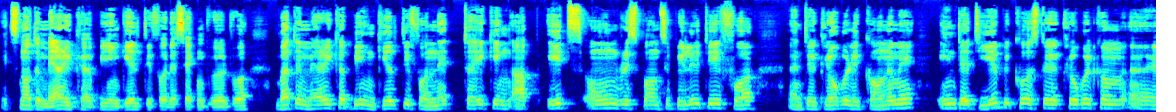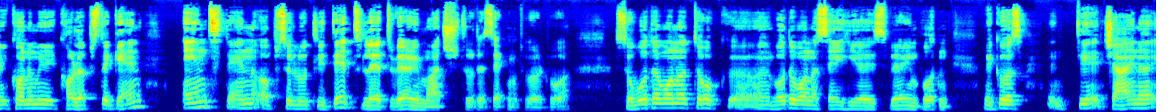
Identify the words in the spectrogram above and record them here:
it's not America being guilty for the Second World War, but America being guilty for not taking up its own responsibility for uh, the global economy in that year because the global uh, economy collapsed again. And then, absolutely, that led very much to the Second World War. So, what I want to talk, uh, what I want to say here is very important because China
